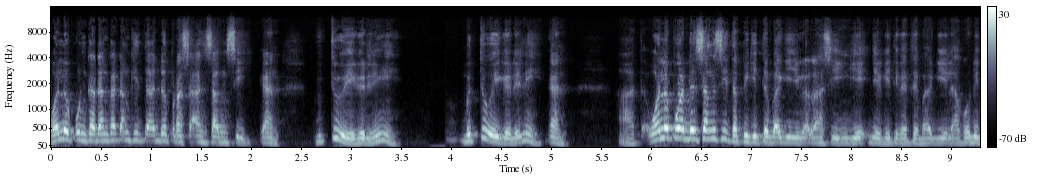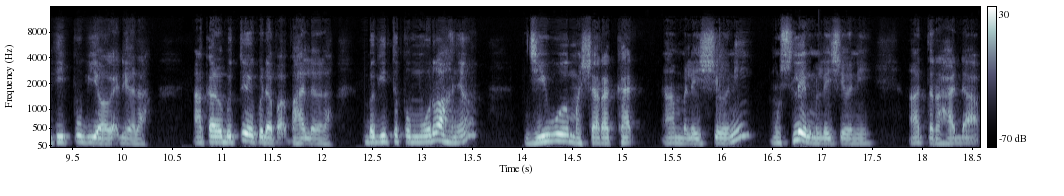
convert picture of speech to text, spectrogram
Walaupun kadang-kadang kita ada perasaan sanksi kan. Betul ke dia ni? Betul ke dia ni kan? Ha, walaupun ada sanksi tapi kita bagi jugalah singgit je. Kita kata bagilah aku ditipu biar kat dia lah. Ha, kalau betul aku dapat pahala lah. Begitu pemurahnya jiwa masyarakat ha, Malaysia ni Muslim Malaysia ni ha, terhadap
